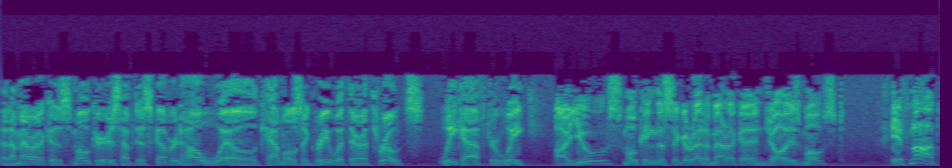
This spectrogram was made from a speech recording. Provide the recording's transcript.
that America's smokers have discovered how well camels agree with their throats week after week. Are you smoking the cigarette America enjoys most? If not,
